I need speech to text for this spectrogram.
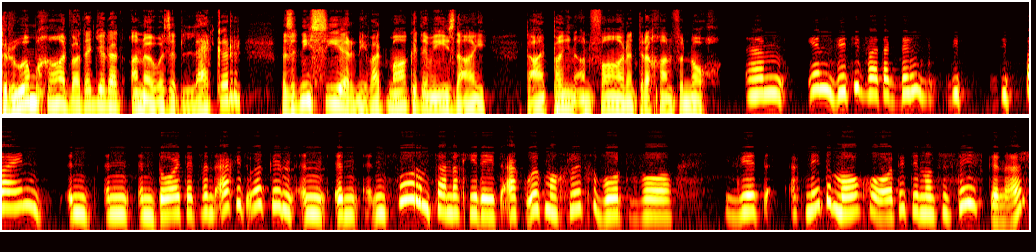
droom gehad, wat het jou dat aanhou? Was dit lekker? Was dit nie seer nie? Wat maak dit 'n mens daai daai pyn aanvaar en teruggaan vir nog? Ehm um, en weet jy wat ek dink die die pyn in in in daai tyd want ek het ook in in in in vormstandighede het ek ook maar groot geword waar jy weet ek net 'n ma gehad het en ons ses kinders.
